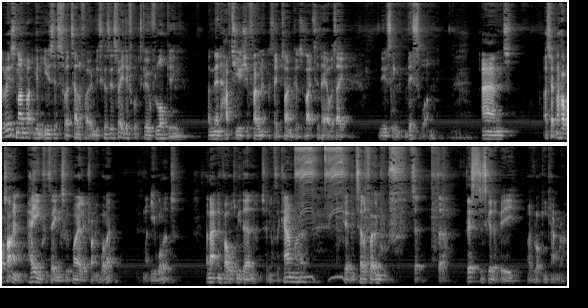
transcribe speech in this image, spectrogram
the reason I'm not going to use this for a telephone is because it's very difficult to go vlogging and then have to use your phone at the same time because like today I was out using this one. And I spent my whole time paying for things with my electronic wallet, my e-wallet, and that involves me then turning off the camera, getting the telephone, etc. This is going to be my vlogging camera.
